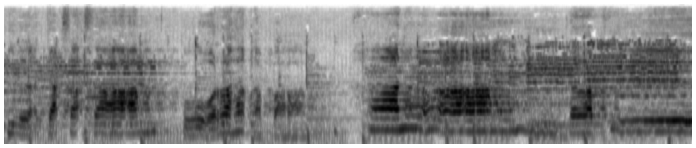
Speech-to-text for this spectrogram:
เพื่อจะสะสางผู้รักอับปางหานางกลับคืน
